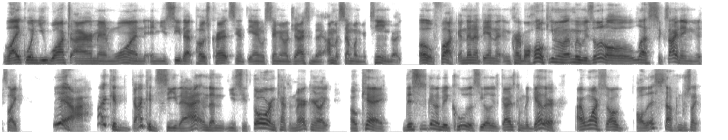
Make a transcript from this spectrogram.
Like when you watch Iron Man 1 and you see that post credit scene at the end with Samuel Jackson, like, I'm assembling a team. You're like, oh, fuck. And then at the end, Incredible Hulk, even though that movie's a little less exciting, it's like, yeah, I could, I could see that. And then you see Thor and Captain America, and you're like, okay, this is to be cool to see all these guys come together. I watched all, all this stuff. I'm just like,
